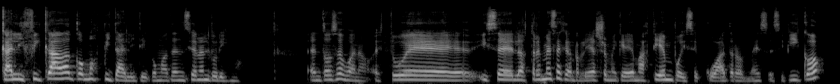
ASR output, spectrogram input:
calificaba como hospitality, como atención al turismo. Entonces, bueno, estuve, hice los tres meses, que en realidad yo me quedé más tiempo, hice cuatro meses y pico,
